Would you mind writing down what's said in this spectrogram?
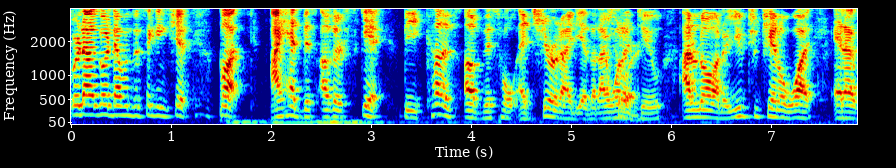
We're not going down with the sinking ship. But I had this other skit because of this whole Ed Sheeran idea that I want to do. I don't know on a YouTube channel what, and I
